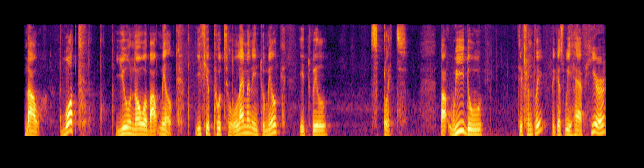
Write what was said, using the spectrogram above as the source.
Now, what you know about milk? If you put lemon into milk, it will split. But we do differently because we have here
